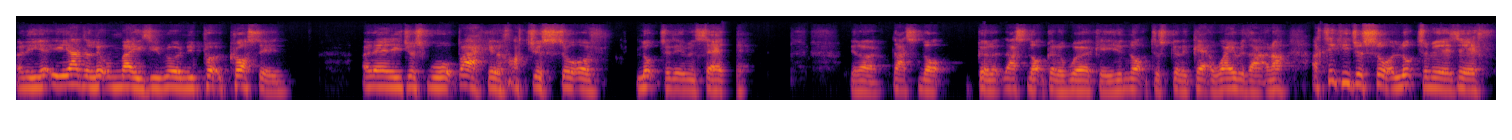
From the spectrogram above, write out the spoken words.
and he he had a little mazy run. He put a cross in, and then he just walked back, and I just sort of looked at him and said, "You know, that's not gonna that's not gonna work here. You're not just gonna get away with that." And I I think he just sort of looked at me as if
